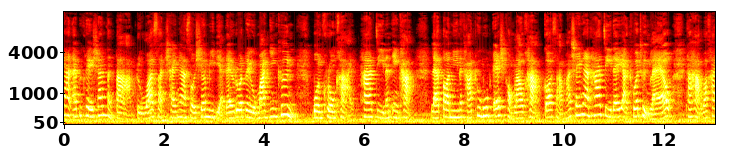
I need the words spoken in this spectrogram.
งานแอปพลิเคชันต่างๆ หรือว่าใช้งานโซเชียลมีเดียได้รวดเร็วมากยิ่งขึ้น บนโครงข่าย 5G นั่นเองค่ะ และตอนนี้นะคะ True Move Edge ของเราค่ะ ก็สามารถใช้งาน 5G ได้อย่างทั่วถึงแล้ว ถ้าหากว่าใคร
